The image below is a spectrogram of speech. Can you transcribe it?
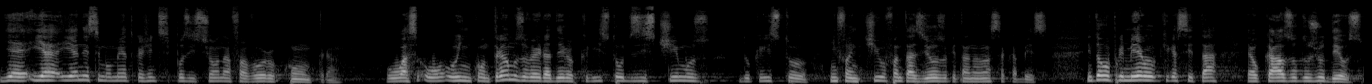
e, é, e, é, e, é, nesse momento que a gente se posiciona a favor ou contra. Ou, ou, ou encontramos o verdadeiro Cristo ou desistimos do Cristo infantil, fantasioso que está na nossa cabeça. Então, o primeiro que eu queria citar é o caso dos judeus.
